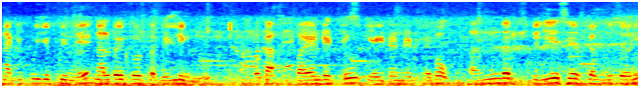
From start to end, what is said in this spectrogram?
నాకు ఇప్పుడు చెప్పింది నలభై కోట్ల బిల్డింగ్ ఒక five hundred to eight hundred above. అందరు స్పేసియస్గా కూర్చొని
